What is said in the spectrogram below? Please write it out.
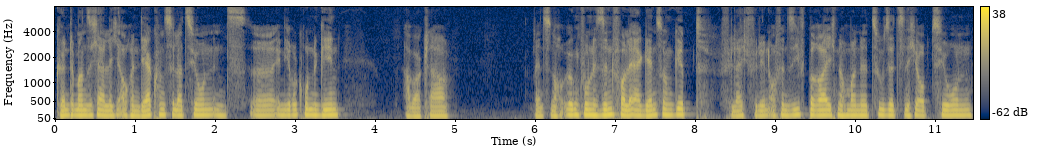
könnte man sicherlich auch in der Konstellation ins, äh, in die Rückrunde gehen. Aber klar, wenn es noch irgendwo eine sinnvolle Ergänzung gibt, vielleicht für den Offensivbereich nochmal eine zusätzliche Option.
